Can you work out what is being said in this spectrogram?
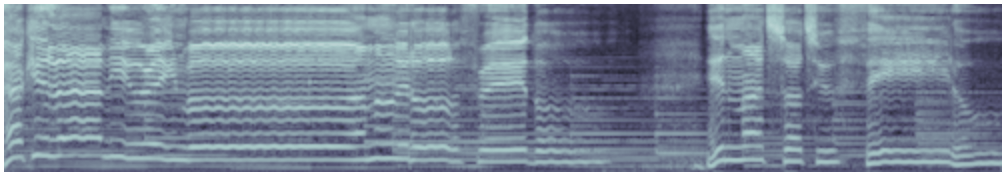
I could buy me a rainbow. It might start to fade. Oh.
